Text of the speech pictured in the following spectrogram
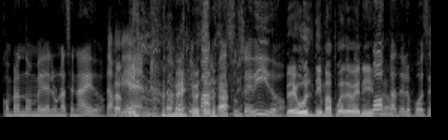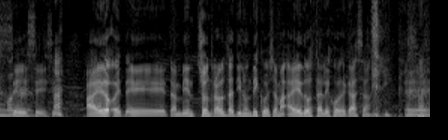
comprando medialunas en Aedo. También. También. ¿Qué pasa? Ha sucedido. de última puede venir. ¿no? Posta te lo puedes encontrar. Sí, sí, sí. Aedo, eh, eh, también John Travolta tiene un disco que se llama Aedo está lejos de casa. Eh,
